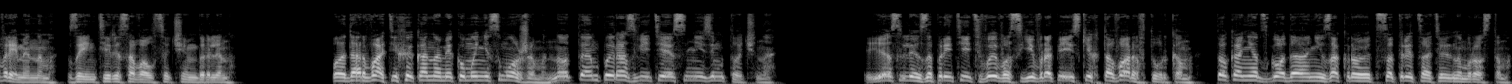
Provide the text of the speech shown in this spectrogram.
временным?» — заинтересовался Чемберлин. «Подорвать их экономику мы не сможем, но темпы развития снизим точно. Если запретить вывоз европейских товаров туркам, то конец года они закроют с отрицательным ростом.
